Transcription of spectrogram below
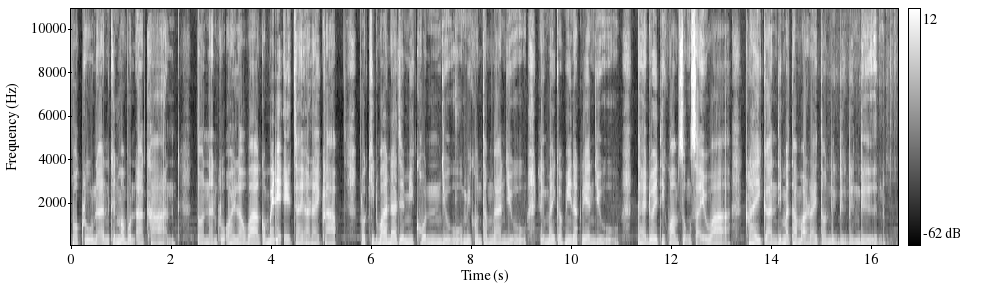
พอครูนั้นขึ้นมาบนอาคาร ตอนนั้นครูอ้อยเล่าว่าก็ไม่ได้เอะใจอะไรครับ เพราะคิดว่าน่าจะมีคนอยู่ มีคนทำงานอยู่ หรือไม่ก็มีนักเรียนอยู่ แต่ด้วยที่ความสงสัยว่า ใครกันที่มาทำอะไรตอนดึกดึกดื่นๆ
